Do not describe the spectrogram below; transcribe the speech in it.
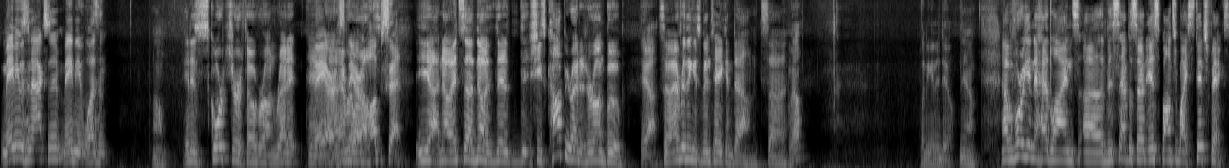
Maybe it was an accident. Maybe it wasn't. Oh, it is scorched earth over on Reddit and They are. uh, they everywhere are else. upset. Yeah, no, it's uh, no. they're- she's copyrighted her own boob, Yeah. so everything has been taken down. It's uh, Well, what are you gonna do? Yeah. Now, before we get into headlines, uh, this episode is sponsored by Stitch Fix.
